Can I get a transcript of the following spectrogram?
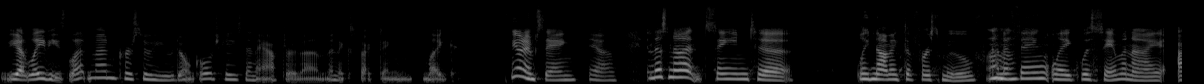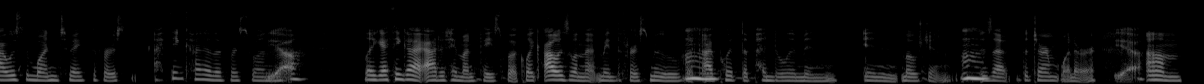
yeah ladies let men pursue you don't go chasing after them and expecting like you know what i'm saying Yeah. And that's not saying to like not make the first move kind Mhm. of thing. Like with Sam and I, I was the one to make the first I think kind of the first one. yeah Like I think I added him on Facebook. Like I was the one that made the first move. Like I Mhm. put the pendulum in in motion. Mhm. Is that the term? Whatever. yeah Um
